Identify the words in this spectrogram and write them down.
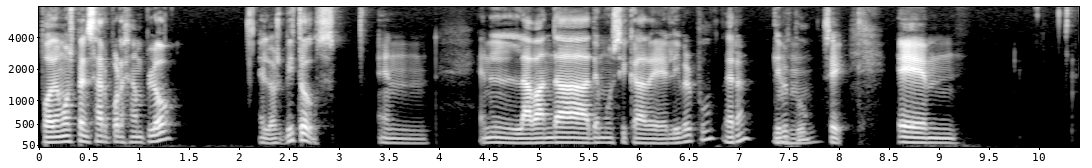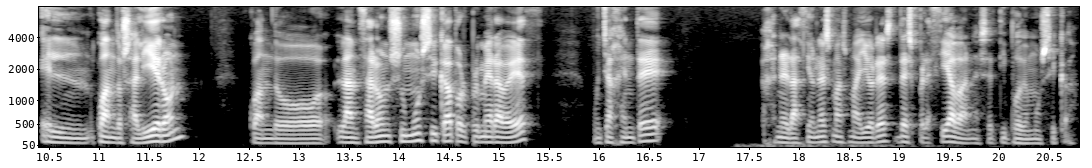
Podemos pensar, por ejemplo, en los Beatles, en, en la banda de música de Liverpool, ¿eran? ¿Liverpool? Sí. Eh, el- cuando salieron, cuando lanzaron su música por primera vez, mucha gente, generaciones más mayores, despreciaban ese tipo de música,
